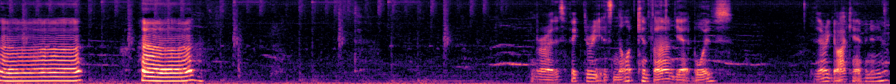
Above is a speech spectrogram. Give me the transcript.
Huh? Huh? Victory is not confirmed yet, boys. Is there a guy camping in here?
